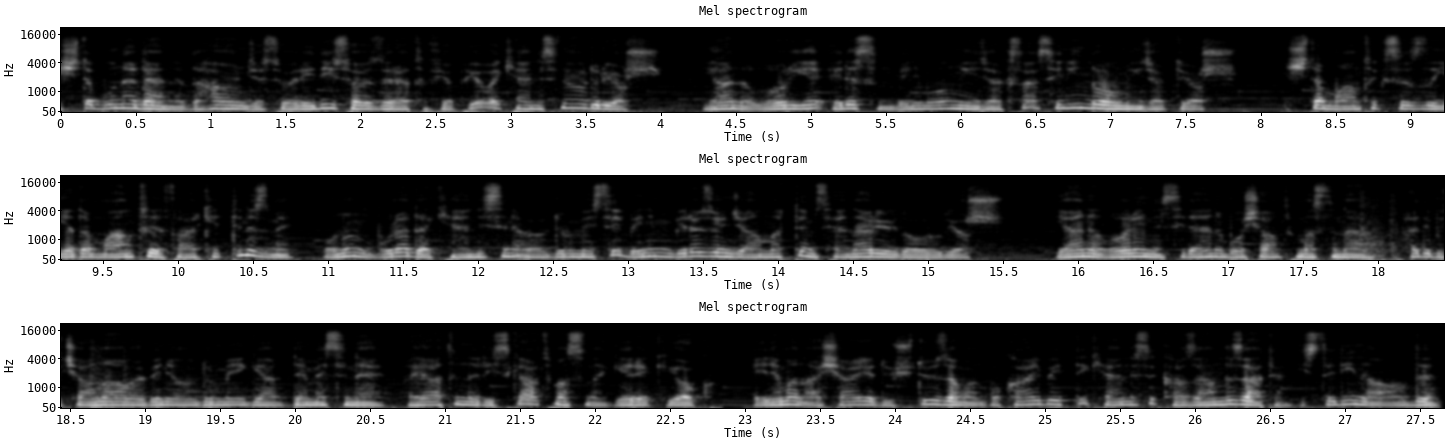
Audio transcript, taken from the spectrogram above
İşte bu nedenle daha önce söylediği sözlere atıf yapıyor ve kendisini öldürüyor. Yani Laurie'ye Alison benim olmayacaksa senin de olmayacak diyor. İşte mantıksızlığı ya da mantığı fark ettiniz mi? Onun burada kendisini öldürmesi benim biraz önce anlattığım senaryoyu doğruluyor. Yani Laurie'nin silahını boşaltmasına, hadi bıçağını al ve beni öldürmeye gel demesine, hayatını riske atmasına gerek yok. Eleman aşağıya düştüğü zaman o kaybetti, kendisi kazandı zaten. İstediğini aldı.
